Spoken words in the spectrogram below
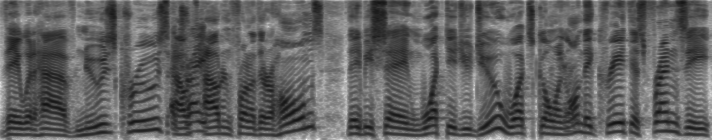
They would have news crews That's out right. out in front of their homes. They'd be saying, "What did you do? What's going on?" They'd create this frenzy.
